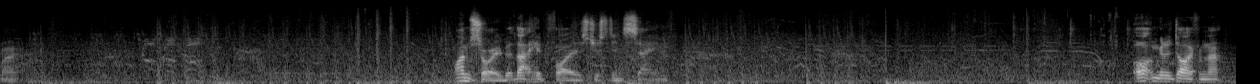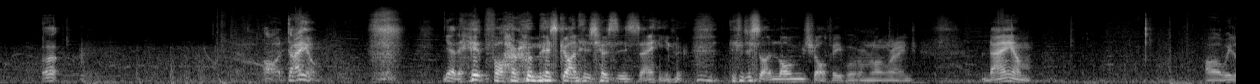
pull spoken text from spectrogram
Right. I'm sorry, but that hip fire is just insane. Oh, I'm gonna die from that. Uh. Oh, damn! Yeah, the hip fire on this gun is just insane. They just like long shot people from long range. Damn! Oh, we.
